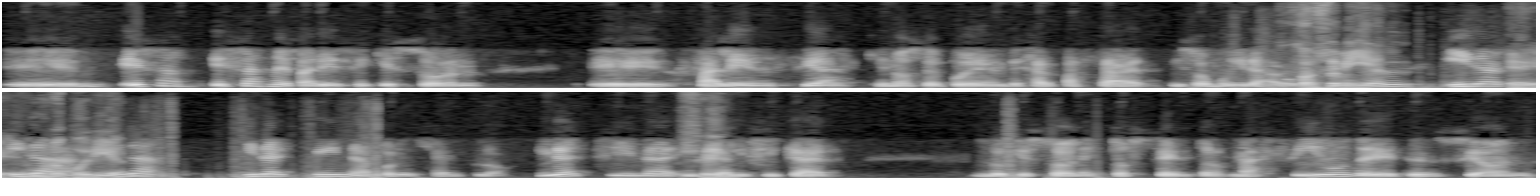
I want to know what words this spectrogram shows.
esas, esas me parece que son falencias que no se pueden dejar pasar y son muy graves. José Miguel, ir a, ir a, China, por ejemplo, ir a China y calificar lo que son estos centros masivos de detención,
